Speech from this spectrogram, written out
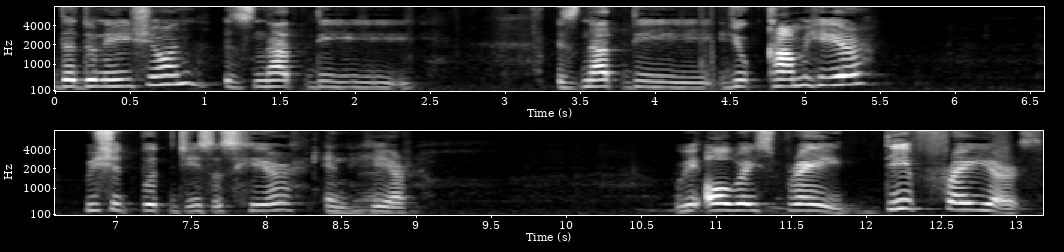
the donation, it's not the it's not the you come here. We should put Jesus here and Amen. here. We always pray deep prayers.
